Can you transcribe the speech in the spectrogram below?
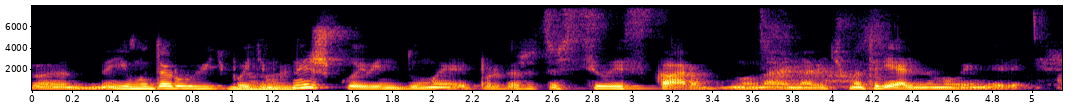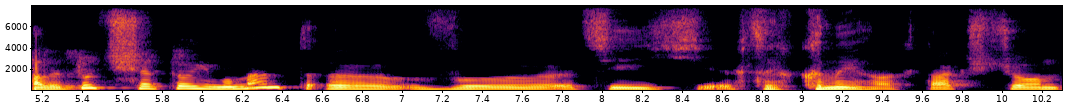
е, йому дарують потім Мгм. книжку, і він думає про те, що це ж цілий скарб, ну навіть в матеріальному вимірі. Але тут ще той момент е, в, цій, в цих книгах, так що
